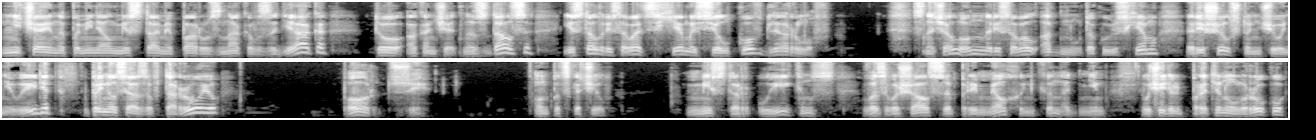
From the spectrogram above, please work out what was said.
нечаянно поменял местами пару знаков зодиака, то окончательно сдался и стал рисовать схемы селков для орлов. Сначала он нарисовал одну такую схему, решил, что ничего не выйдет, принялся за вторую. Порджи! Он подскочил. Мистер Уикинс возвышался примехонько над ним. Учитель протянул руку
